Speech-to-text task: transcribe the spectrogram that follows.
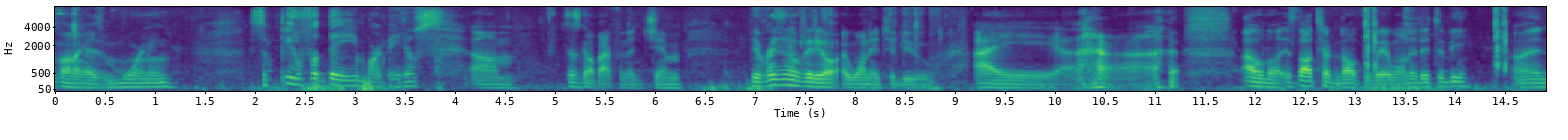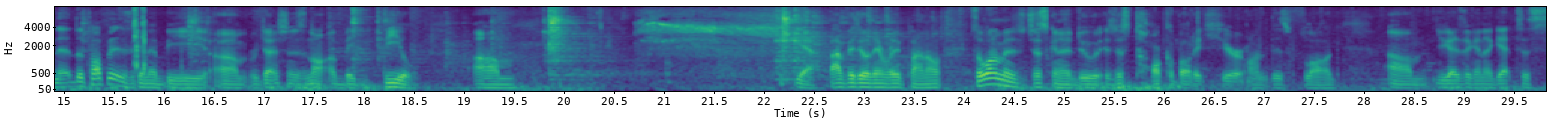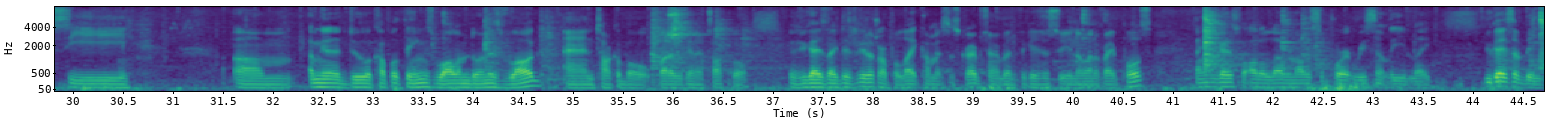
What's going on guys? Morning. It's a beautiful day in Barbados. Um, just got back from the gym. The original video I wanted to do, I uh, I don't know. It's not turned out the way I wanted it to be, and the topic is gonna be um, rejection is not a big deal. Um, yeah, that video didn't really plan out. So what I'm just gonna do is just talk about it here on this vlog. Um, you guys are gonna get to see. Um, I'm gonna do a couple things while I'm doing this vlog and talk about what I was gonna talk about. If you guys like this video, drop a like, comment, subscribe, turn on notifications so you know whenever I post. Thank you guys for all the love and all the support recently. Like, you guys have been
